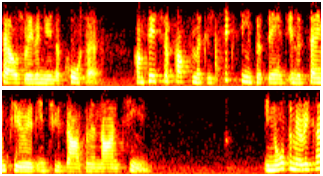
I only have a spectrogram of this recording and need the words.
sales revenue in the quarter, compared to approximately 16% in the same period in 2019. In North America,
